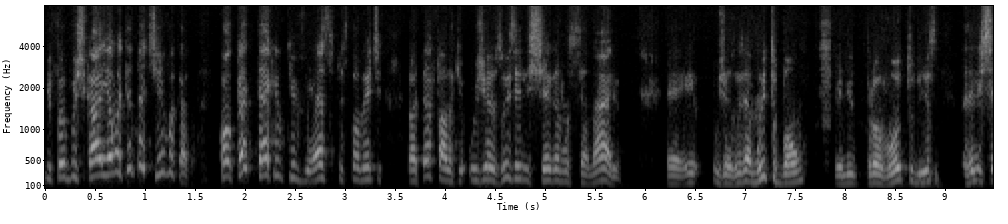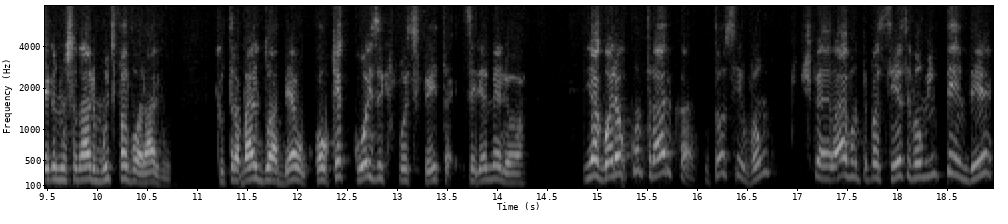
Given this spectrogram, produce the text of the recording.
e foi buscar, e é uma tentativa, cara. Qualquer técnico que viesse, principalmente, eu até falo que o Jesus, ele chega num cenário, é, o Jesus é muito bom, ele provou tudo isso, mas ele chega num cenário muito favorável, que o trabalho do Abel, qualquer coisa que fosse feita, seria melhor. E agora é o contrário, cara. Então, assim, vamos esperar, vamos ter paciência, vamos entender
